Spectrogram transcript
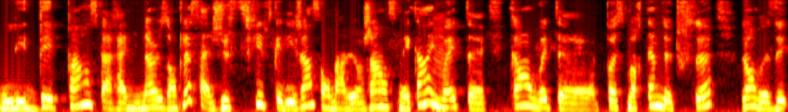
les dépenses faramineuses. Donc là, ça justifie parce que les gens sont dans l'urgence. Mais quand il mm. va être, quand on va être euh, post-mortem de tout ça, là, on va se dire,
